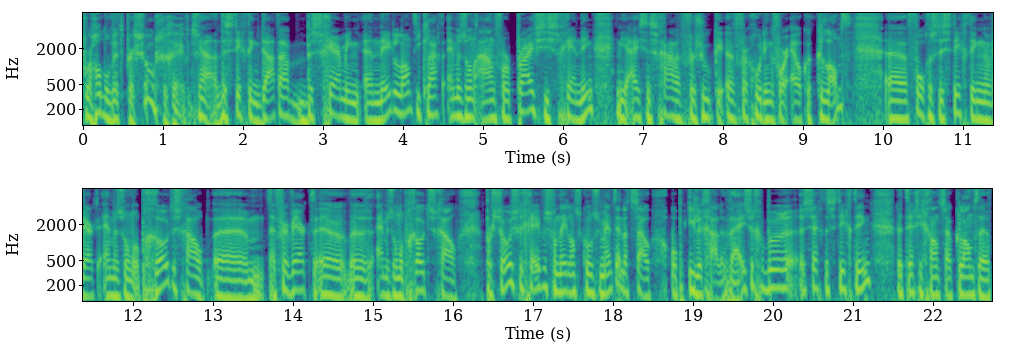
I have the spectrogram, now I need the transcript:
voor handel met persoonsgegevens. Ja, de stichting Databescherming Nederland die klaagt Amazon aan voor privacy schending. En die eist een schadevergoeding voor elke klant. Uh, volgens de stichting werkt Amazon op grote schaal. Verwerkt Amazon op grote schaal persoonsgegevens van Nederlandse consumenten. En dat zou op illegale wijze gebeuren, zegt de stichting. De techgigant zou klanten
